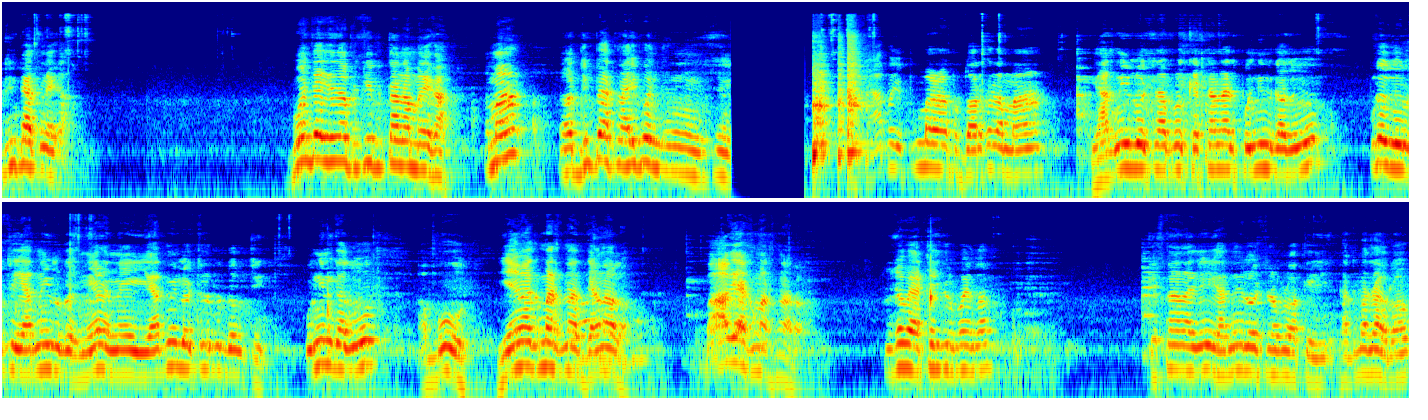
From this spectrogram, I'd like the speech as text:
దింపేస్తున్నా కదా భోజనం చేసేటప్పుడు చూపిస్తానమ్మా ఇక. అమ్మా ఆ, దింపేస్తున్నా అయిపోయింది. చేప ఎప్పుడు మనప్పుడు దొరకదమ్మా? ఎర్రనీళ్ళు వచ్చినప్పుడు కృష్ణానది పొంగింది కాదు. ఇప్పుడే దొరుకుతాయి ఎర్రనీళ్ళు ఎర్రనీళ్ళు వచ్చినప్పుడు దొరుకుతాయి. పొంగింది కాదు. అబ్బో ఏం ఎక్కమారుతున్నారు జనాలు? బాగా ఎక్కమారుతున్నారు చూసావా ఎట్ట ఎగిరిపోయిందో? కృష్ణానది ఎర్రనీళ్ళు వచ్చినప్పుడు వస్తాయి. పెద్ద పెద్ద రావు.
